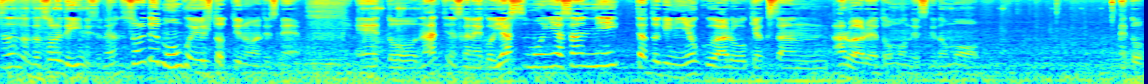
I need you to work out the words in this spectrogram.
ただただそれでいいんですよね。それで文句言う人っていうのはですね、えっ、ー、と、なんていうんですかね、こう、安物屋さんに行った時によくあるお客さん、あるあるやと思うんですけども、えっと、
